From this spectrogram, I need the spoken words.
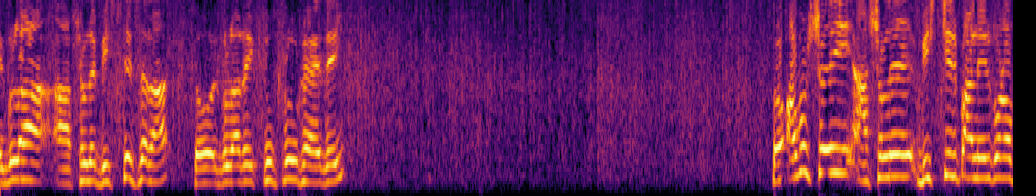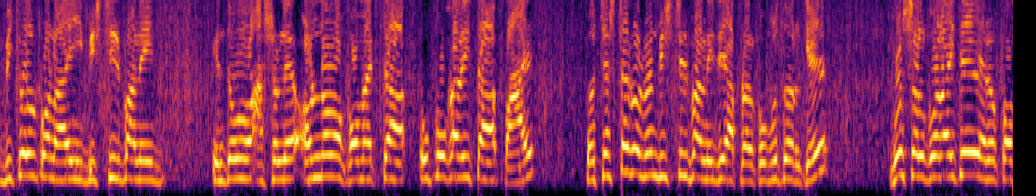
এগুলা আসলে ভিজতেছে না, তো এগুলার একটু উপরে উঠাই দেই। তো অবশ্যই আসলে বৃষ্টির পানির কোনো বিকল্প নাই, বৃষ্টির পানি কিন্তু আসলে অন্যরকম একটা উপকারিতা পায়। তো চেষ্টা করবেন বৃষ্টির পানি দিয়ে আপনার কবুতরকে গোসল করাইতে। এরকম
